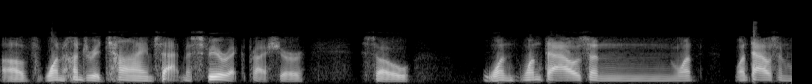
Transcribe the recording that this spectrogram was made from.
of 100 times atmospheric pressure. So one, 1,000, 1,000,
